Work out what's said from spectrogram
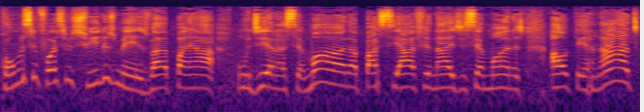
como se fossem os filhos mesmo. Vai apanhar um dia na semana, passear finais de semanas alternados,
